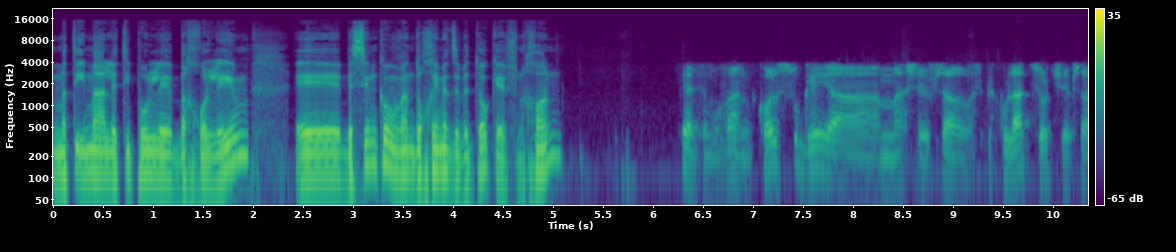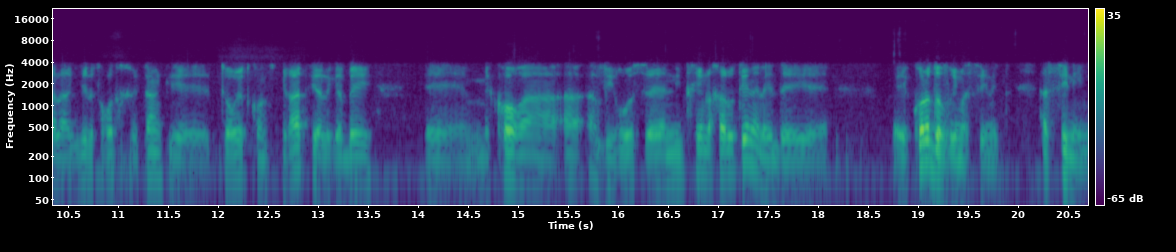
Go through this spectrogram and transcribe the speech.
מתאימה לטיפול בחולים. בסין כמובן דוחים את זה בתוקף, נכון? כן, כמובן. כל סוגי מה שאפשר, הספקולציות שאפשר להגדיר לפחות חלקן כתיאוריות קונספירציה לגבי אה, מקור הווירוס, אה, נדחים לחלוטין על ידי אה, כל הדוברים הסינית, הסינים.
